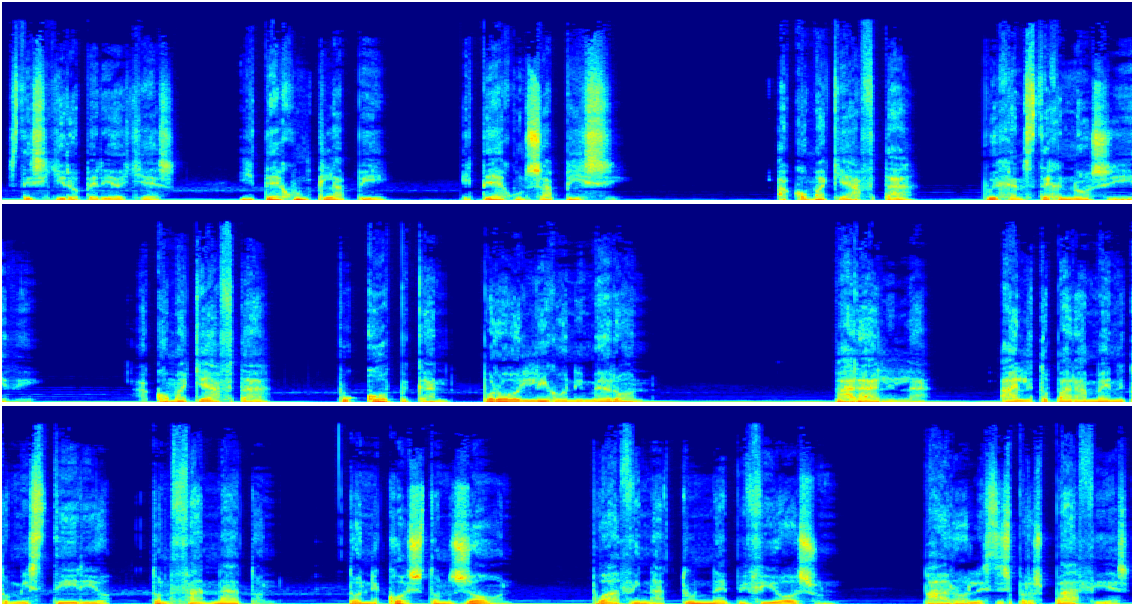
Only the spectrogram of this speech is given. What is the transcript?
στις γύρω περιοχές είτε έχουν κλαπεί είτε έχουν σαπίσει. Ακόμα και αυτά που είχαν στεγνώσει ήδη. Ακόμα και αυτά που κόπηκαν προ λίγων ημερών. Παράλληλα, άλλοι το παραμένει το μυστήριο των θανάτων, των οικόσιτων ζώων που αδυνατούν να επιβιώσουν παρόλες τις προσπάθειες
